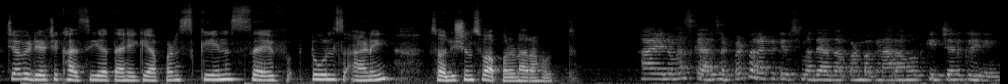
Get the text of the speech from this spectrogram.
आजच्या व्हिडिओची खासियत आहे की आपण स्किन सेफ टूल्स आणि सॉल्युशन्स वापरणार आहोत. हाय नमस्कार. झटपट मराठी टिप्समध्ये आज आपण बघणार आहोत kitchen cleaning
